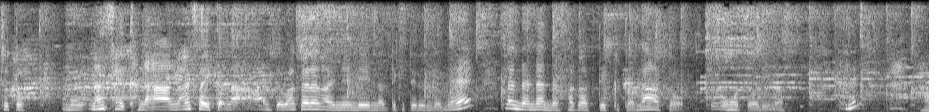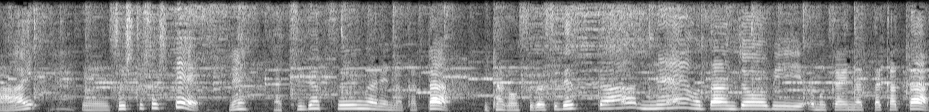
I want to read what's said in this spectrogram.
ちょっともう何歳かな何歳かなってわからない年齢になってきてるんでね。だんだんだんだん下がっていくかなと思っております。はい、えーそしてそしてね8月生まれの方いかがお過ごしですか？ねお誕生日お迎えになった方。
